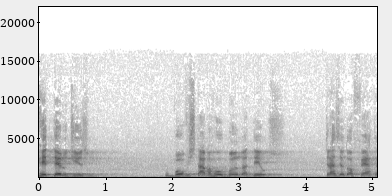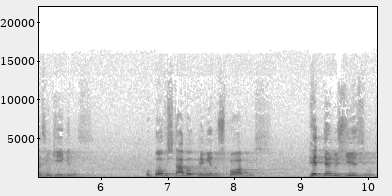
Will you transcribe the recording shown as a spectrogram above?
reter o dízimo. O povo estava roubando a Deus, trazendo ofertas indignas. O povo estava oprimindo os pobres, retendo os dízimos.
